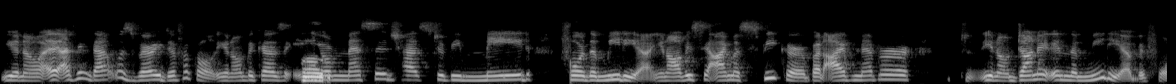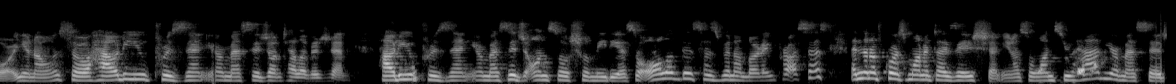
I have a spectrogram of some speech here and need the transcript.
You know I, I think that was very difficult you know because mm, your message has to be made for the media. You know obviously i'm a speaker but i've never you know done it in the media before you know? So how do you present your message on television? How do you present your message on social media? So all of this has been a learning process. And then of course monetization you know? So once you have your message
